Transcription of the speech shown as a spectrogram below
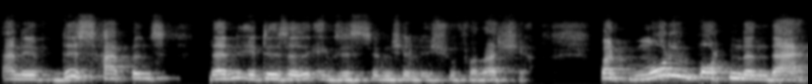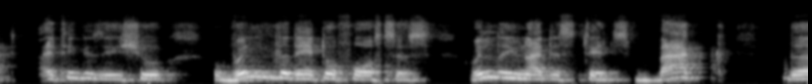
And if this happens, then it is an existential issue for Russia. But more important than that, I think is the issue, will the NATO forces, will the United States back the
